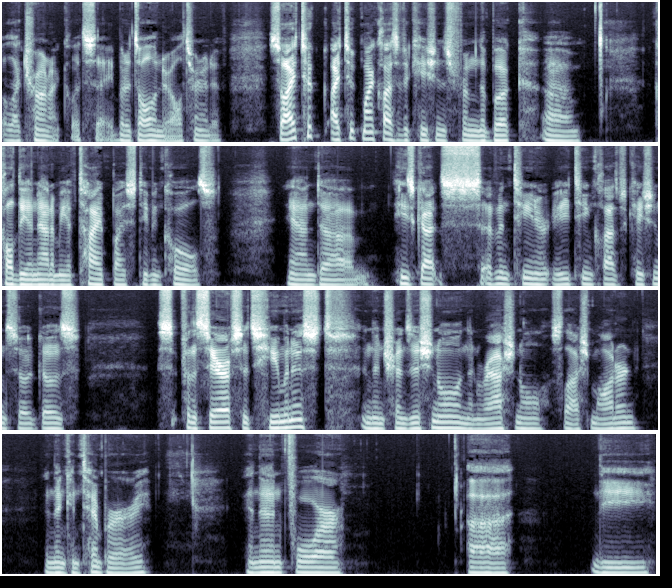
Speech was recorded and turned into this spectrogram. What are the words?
electronic, let's say, but it's all under alternative. So I took I took my classifications from the book um, called The Anatomy of Type by Stephen Coles, and um, he's got 17 or 18 classifications. So it goes for the serifs, it's humanist, and then transitional, and then rational slash modern, and then contemporary. And then for uh, the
